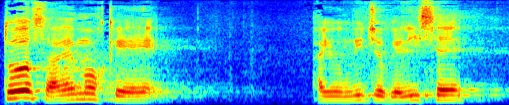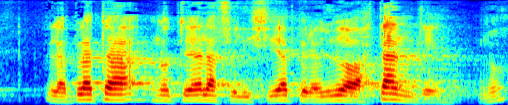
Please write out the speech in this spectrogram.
Todos sabemos que hay un dicho que dice, la plata no te da la felicidad, pero ayuda bastante, ¿no?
